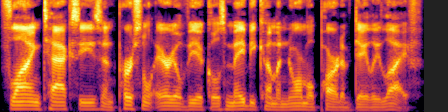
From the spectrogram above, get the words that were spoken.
flying taxis and personal aerial vehicles may become a normal part of daily life.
